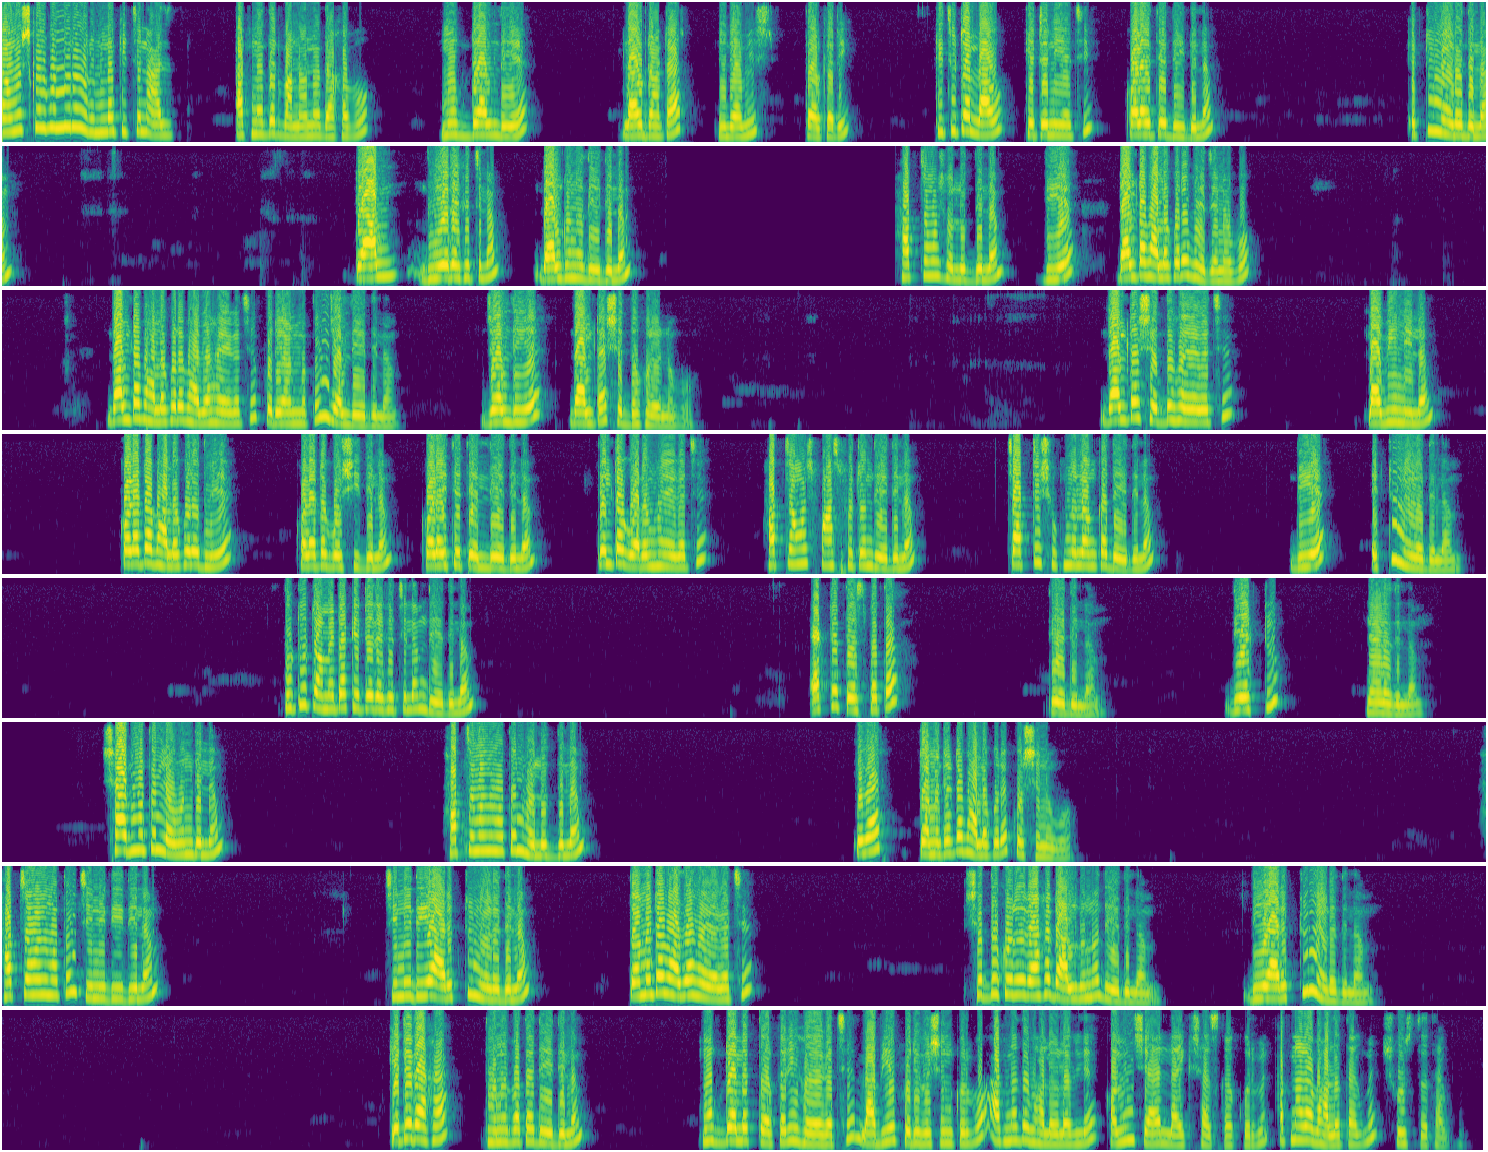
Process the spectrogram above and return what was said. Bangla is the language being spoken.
নমস্কার বন্ধুরা, উর্মিলা কিচেন আজ আপনাদের বানানো দেখাবো মুগ ডাল দিয়ে লাউ ডাঁটার নিরামিষ তরকারি। কিছুটা লাউ কেটে নিয়েছি, কড়াইতে দিয়ে দিলাম। একটু নেড়ে দিলাম। ডাল ধুয়ে রেখেছিলাম, ডালগুলো দিয়ে দিলাম। হাফ চামচ হলুদ দিলাম, দিয়ে ডালটা ভালো করে ভেজে নেব। ডালটা ভালো করে ভাজা হয়ে গেছে, পরিমাণ মতন জল দিয়ে দিলাম। জল দিয়ে ডালটা সেদ্ধ করে নেব। ডালটা সেদ্ধ হয়ে গেছে লাভিয়ে নিলাম। কড়াটা ভালো করে ধুয়ে কড়াটা বসিয়ে দিলাম। কড়াইতে তেল দিয়ে দিলাম। তেলটা গরম হয়ে গেছে, হাফ চামচ পাঁচ ফোটন দিয়ে দিলাম। চারটে শুকনো লঙ্কা দিয়ে দিলাম। দিয়ে একটু নেড়ে দিলাম। দুটো টমেটো কেটে রেখেছিলাম, দিয়ে দিলাম। একটা তেজপাতা দিয়ে দিলাম। দিয়ে একটু নেড়ে দিলাম। স্বাদ মতন লবণ দিলাম। হাফ চামচ মতন হলুদ দিলাম। এবার টমেটোটা ভালো করে কষে নেব। হাফ চামচ মতন চিনি দিয়ে দিলাম। চিনি দিয়ে আরেকটু নেড়ে দিলাম। টমেটো ভাজা হয়ে গেছে। সেদ্ধ করে রাখা ডালগুলো দিয়ে দিলাম। দিয়ে আরেকটু নেড়ে দিলাম। কেটে রাখা ধনে পাতা দিয়ে দিলাম। মুগ ডালের তরকারি হয়ে গেছে। লাভিয়ে পরিবেশন করব। আপনাদের ভালো লাগলে কমেন্ট শেয়ার লাইক সাবস্ক্রাইব করবেন। আপনারা ভালো থাকবেন, সুস্থ থাকবেন।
